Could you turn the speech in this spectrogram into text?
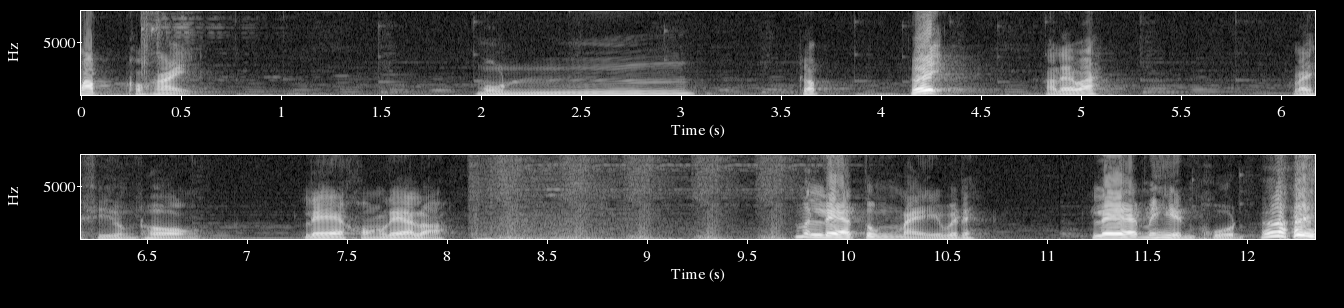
มับเขาให้ หมุนครับเฮ้ย อะไรวะ อะไรสีทองทองๆแรของแรเหรอ มันแรตรงไหนวะเนี่ยแรไม่เห็นผล เฮ้ย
